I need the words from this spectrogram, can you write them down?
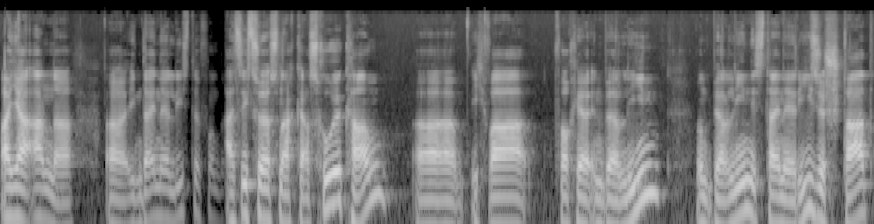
Ah ja, Anna, äh, in deiner Liste von... Als ich zuerst nach Karlsruhe kam, äh, ich war vorher in Berlin und Berlin ist eine riesige Stadt,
